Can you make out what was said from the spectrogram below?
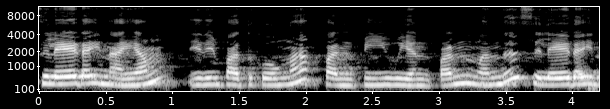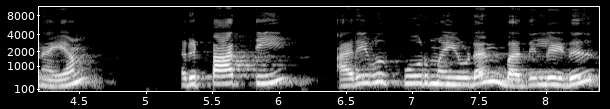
சிலேடை நயம். இதையும் பார்த்துக்கோங்க. பண் பியூஎன் பண் வந்து சிலேடை நயம். ரிப்பார்ட்டி அறிவு கூர்மையுடன் பதிலீடு.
